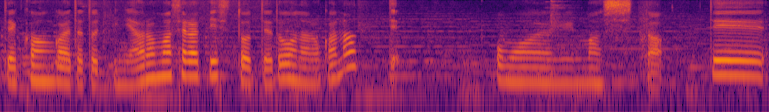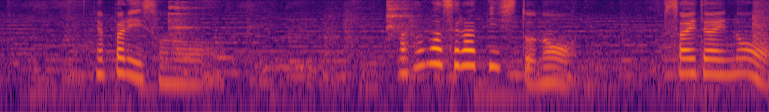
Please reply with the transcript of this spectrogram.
って考えた時にアロマセラピストってどうなのかなって思いました。でやっぱりそのアロマセラピストの最大の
